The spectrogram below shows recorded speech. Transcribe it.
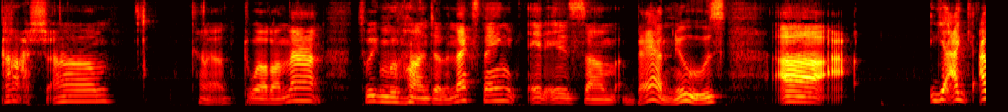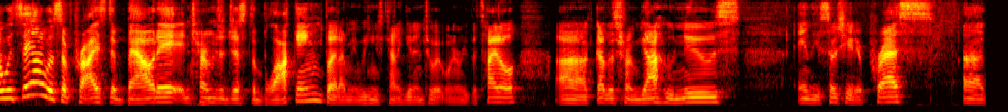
gosh, um, kind of dwelled on that. So we can move on to the next thing. It is some bad news. Uh, yeah, I, I would say I was surprised about it in terms of just the blocking, but I mean, we can just kind of get into it when we read the title. Uh, got this from Yahoo News and the Associated Press. Uh,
